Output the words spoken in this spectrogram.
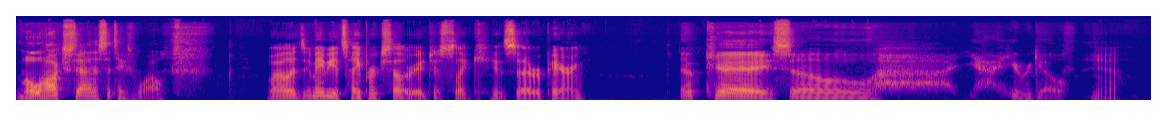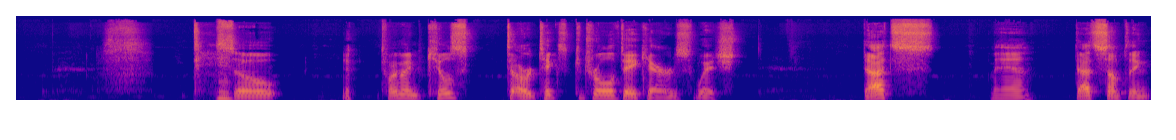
mohawk status it takes a while. well, it's, maybe it's hyper accelerated, just like his uh, repairing. Okay, so yeah, here we go. Yeah, so Toyman kills t- or takes control of daycares, which that's man, That's something.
